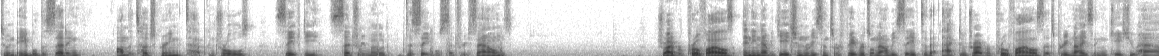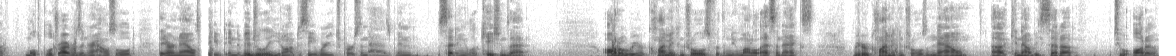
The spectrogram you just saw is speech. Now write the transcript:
To enable the setting on the touchscreen, tap Controls, Safety, Sentry mode, disable Sentry sounds. Driver profiles, any navigation, recents, or favorites will now be saved to the active driver profiles. That's pretty nice in case you have multiple drivers in your household they are now saved individually. You don't have to see where each person has been setting locations at. Auto rear climate controls for the new Model S and X. Rear climate controls now uh, can now be set up to auto.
